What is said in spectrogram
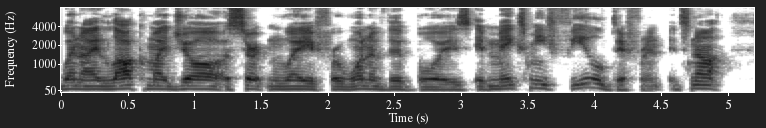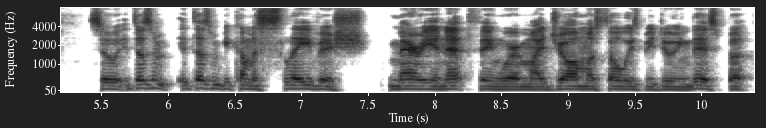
when I lock my jaw a certain way for one of the boys, it makes me feel different. It's not so it doesn't it doesn't become a slavish marionette thing where my jaw must always be doing this, but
